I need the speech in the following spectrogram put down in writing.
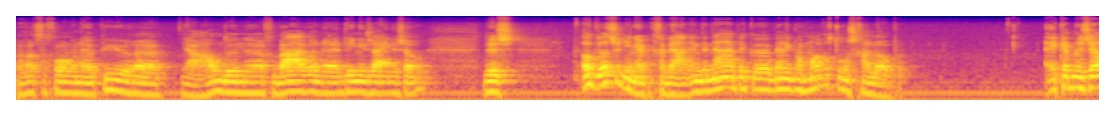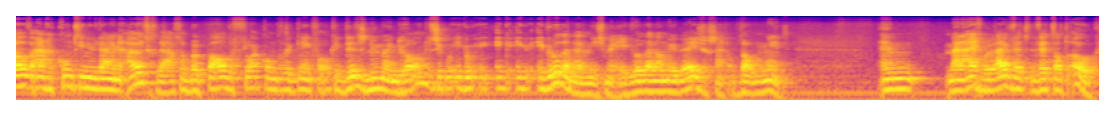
Maar wat gewoon uh, puur ja, handen, gebaren, dingen zijn en zo. Dus ook dat soort dingen heb ik gedaan. En daarna heb ik, ben ik nog marathons gaan lopen. Ik heb mezelf eigenlijk continu daarin uitgedaagd op bepaalde vlakken, omdat ik denk van oké, dit is nu mijn droom, dus ik, ik, ik, ik, wil daar dan niets mee. Ik wil daar dan mee bezig zijn op dat moment. En mijn eigen bedrijf werd, werd dat ook.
